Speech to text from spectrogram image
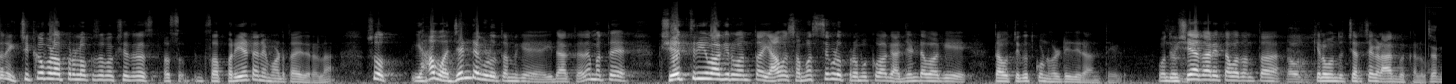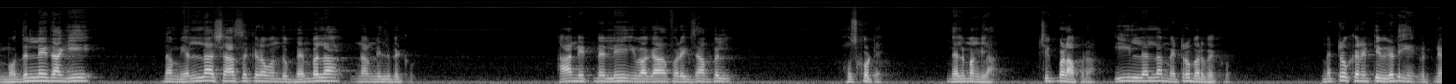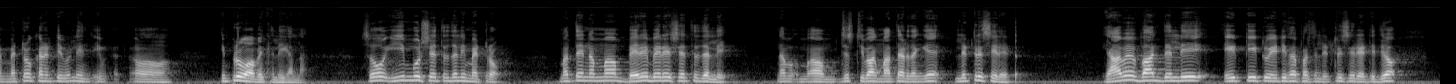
Sir ಈಗ ಚಿಕ್ಕಬಳ್ಳಾಪುರ ಲೋಕಸಭಾ ಕ್ಷೇತ್ರ ಪರ್ಯಟನೆ ಮಾಡ್ತಾ ಇದ್ದೀರಲ್ಲ ಸೊ ಯಾವ ಅಜೆಂಡಗಳು ತಮಗೆ ಇದಾಗ್ತದೆ ಮತ್ತು ಕ್ಷೇತ್ರೀಯವಾಗಿರುವಂಥ ಯಾವ ಸಮಸ್ಯೆಗಳು ಪ್ರಮುಖವಾಗಿ ಅಜೆಂಡವಾಗಿ ತಾವು ತೆಗೆದುಕೊಂಡು ಹೊರಟಿದ್ದೀರಾ ಅಂತೇಳಿ ಒಂದು ವಿಷಯಾಧಾರಿತವಾದಂಥ ಕೆಲವೊಂದು ಚರ್ಚೆಗಳಾಗಬೇಕಲ್ಲ ಸರ್ ಮೊದಲನೇದಾಗಿ ನಮ್ಮ ಎಲ್ಲ ಶಾಸಕರ ಒಂದು ಬೆಂಬಲ ನಾವು ನಿಲ್ಲಬೇಕು ಆ ನಿಟ್ಟಿನಲ್ಲಿ ಇವಾಗ ಫಾರ್ ಎಕ್ಸಾಂಪಲ್ ಹೊಸಕೋಟೆ ನೆಲಮಂಗ್ಲ ಚಿಕ್ಕಬಳ್ಳಾಪುರ ಇಲ್ಲೆಲ್ಲ ಮೆಟ್ರೋ ಬರಬೇಕು. Metro connectivity metro connectivity improve ಆಗಬೇಕು ಅಲ್ಲಿಗೆಲ್ಲ ಸೊ ಈ ಮೂರು ಕ್ಷೇತ್ರದಲ್ಲಿ ಮೆಟ್ರೋ ಮತ್ತು ನಮ್ಮ ಬೇರೆ ಬೇರೆ ಕ್ಷೇತ್ರದಲ್ಲಿ ನಮ್ಮ ಜಸ್ಟ್ ಇವಾಗ ಮಾತಾಡ್ದಂಗೆ ಲಿಟ್ರಸಿ ರೇಟ್ ಯಾವ್ಯಾವ ಭಾಗದಲ್ಲಿ eighty two eighty five percent literacy rate ಇದೆಯೋ,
